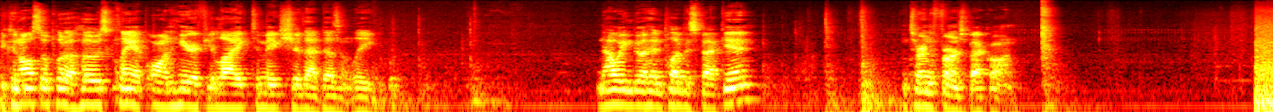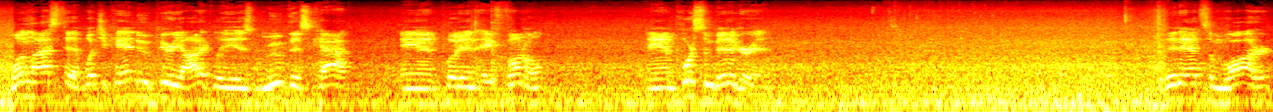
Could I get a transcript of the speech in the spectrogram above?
You can also put a hose clamp on here if you like to make sure that doesn't leak. Now we can go ahead and plug this back in and turn the furnace back on. One last tip, what you can do periodically is remove this cap and put in a funnel and pour some vinegar in. Then add some water.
